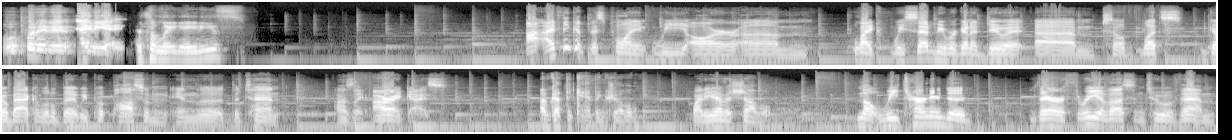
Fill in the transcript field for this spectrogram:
we'll put it in 88. It's a late eighties. I, I think at this point we are um like we said we were gonna do it. Um, so let's go back a little bit. We put Possum in the the tent. I was like, all right, guys, I've got the camping shovel. why do you have a shovel? No, we turn into there are three of us and two of them.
